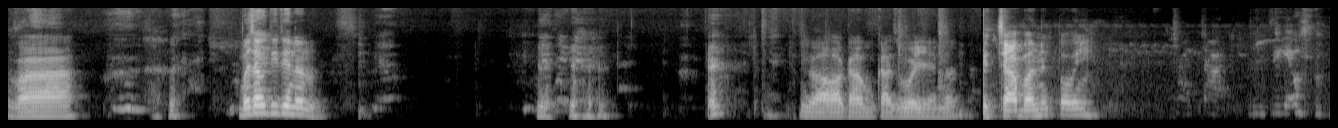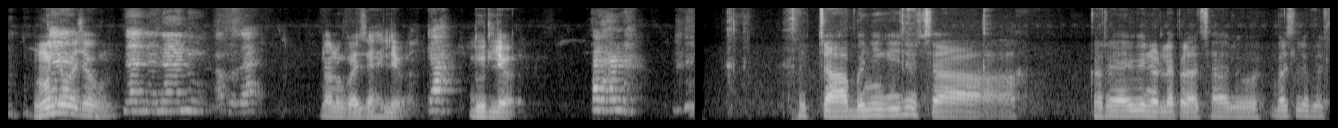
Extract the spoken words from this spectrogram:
વાહ બસાવતી હતી નાનું આવા કામકાજ હોય એના ચા બને જ પવાય હું લેવા જાઉં નાનું ભાઈ જાય લેવા દૂધ લેવા ચા બની ગઈ છે ચા ઘરે આવીને એટલે પેલા ચા જોવે. બસ લે બસ.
